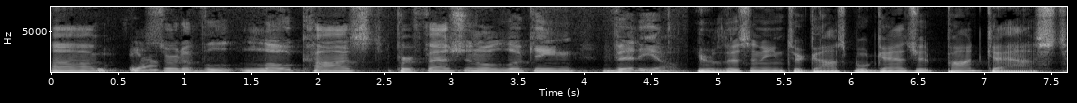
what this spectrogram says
Um, Yeah. Sort of low cost, professional looking video. You're listening to Gospel Gadget Podcast.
